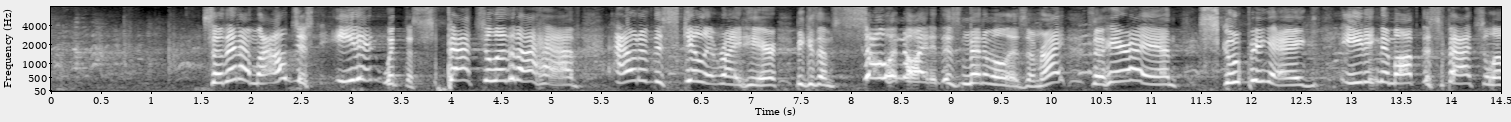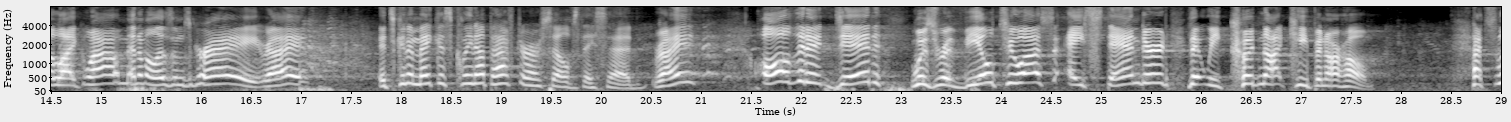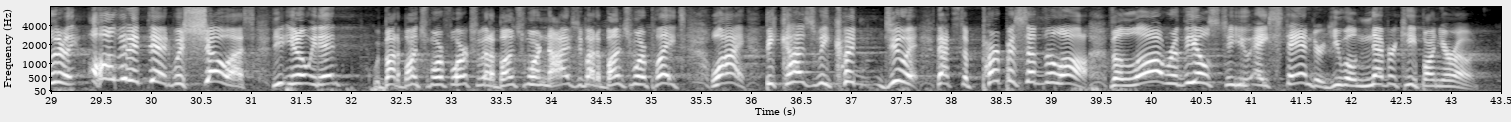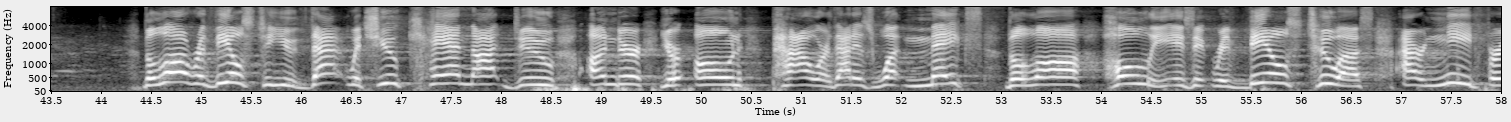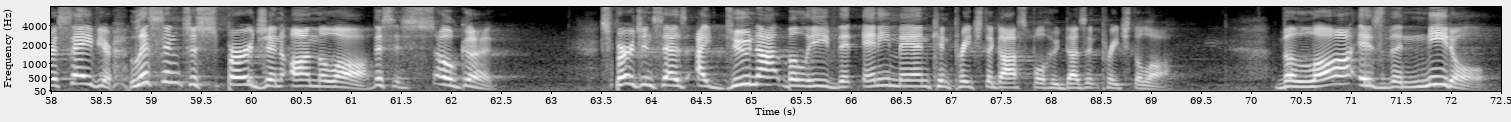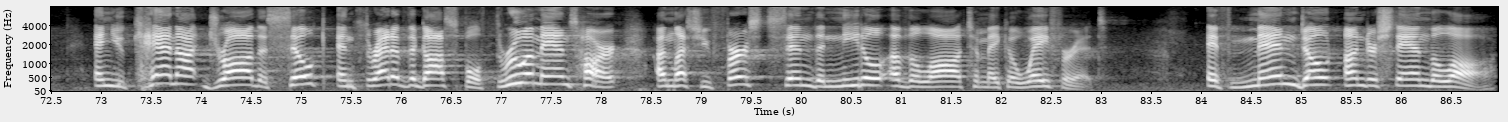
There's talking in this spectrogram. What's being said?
So then I'm like, I'll just eat it with the spatula that I have out of the skillet right here because I'm so annoyed at this minimalism, right? So here I am scooping eggs, eating them off the spatula, like, wow, minimalism's great, right? It's gonna make us clean up after ourselves, they said, right? All that it did was reveal to us a standard that we could not keep in our home. That's literally all that it did was show us. You, you know what we did? We bought a bunch more forks, we bought a bunch more knives, we bought a bunch more plates. Why? Because we couldn't do it. That's the purpose of the law. The law reveals to you a standard you will never keep on your own. The law reveals to you that which you cannot do under your own power. That is what makes the law holy is it reveals to us our need for a savior. Listen to Spurgeon on the law. This is so good. Spurgeon says, "I do not believe that any man can preach the gospel who doesn't preach the law. The law is the needle and you cannot draw the silk and thread of the gospel through a man's heart unless you first send the needle of the law to make a way for it. If men don't understand the law,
